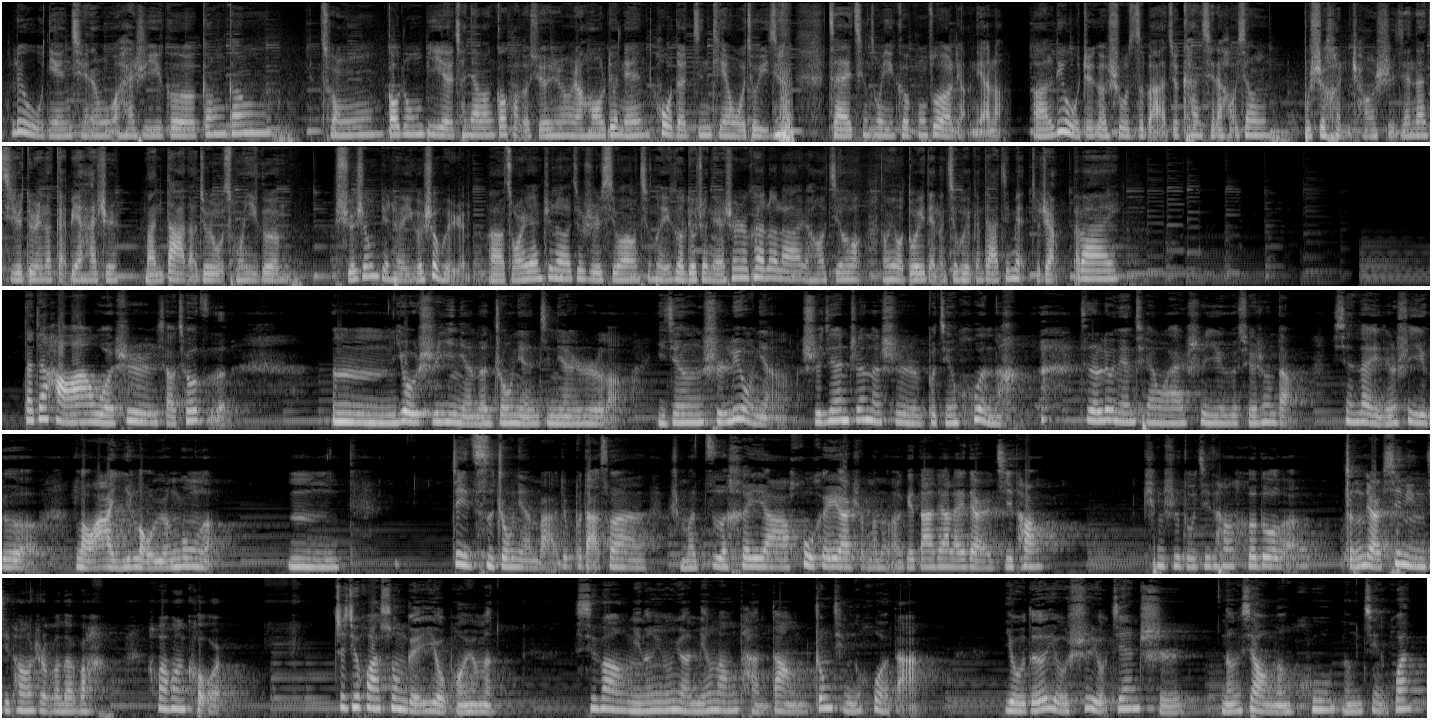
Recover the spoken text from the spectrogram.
六年前我还是一个刚刚从高中毕业、参加完高考的学生，然后六年后的今天，我就已经 在轻松一刻工作了两年了。啊，六这个数字吧，就看起来好像不是很长时间，但其实对人的改变还是蛮大的。就是我从一个学生变成了一个社会人啊。总而言之呢，就是希望青春一刻六周年生日快乐啦！然后今后能有多一点的机会跟大家见面，就这样，拜拜。大家好啊，我是小秋子。嗯，又是一年的周年纪念日了，已经是六年了，时间真的是不经混呐。记得六年前我还是一个学生党，现在已经是一个老阿姨、老员工了。嗯，这次周年吧，就不打算什么自黑呀、互黑呀什么的了，给大家来点鸡汤。平时毒鸡汤喝多了，整点心灵鸡汤什么的吧，换换口味。这句话送给友朋友们，希望你能永远明朗坦荡、钟情豁达，有得有失有坚持。能笑能哭能尽欢。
